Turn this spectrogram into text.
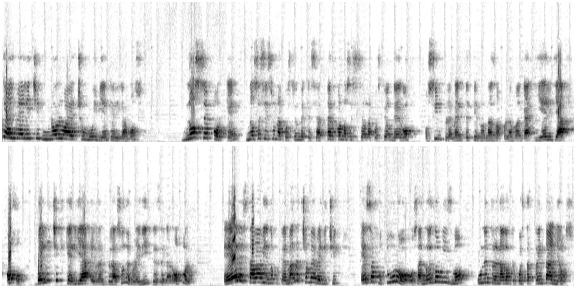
que ahí Belichick no lo ha hecho muy bien, que digamos. No sé por qué, no sé si es una cuestión de que sea terco, no sé si sea una cuestión de ego o simplemente tiene un as bajo la manga y él ya, ojo, Belichick quería el reemplazo de Brady desde Garópolo. Él estaba viendo, porque además la chama de Belichick es a futuro, o sea, no es lo mismo un entrenador que puede estar 30 años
